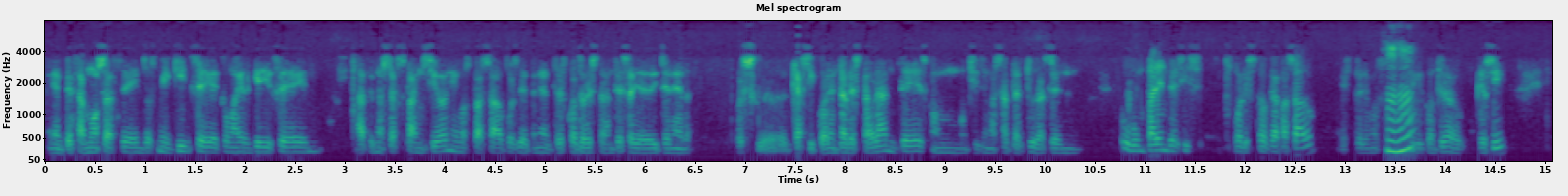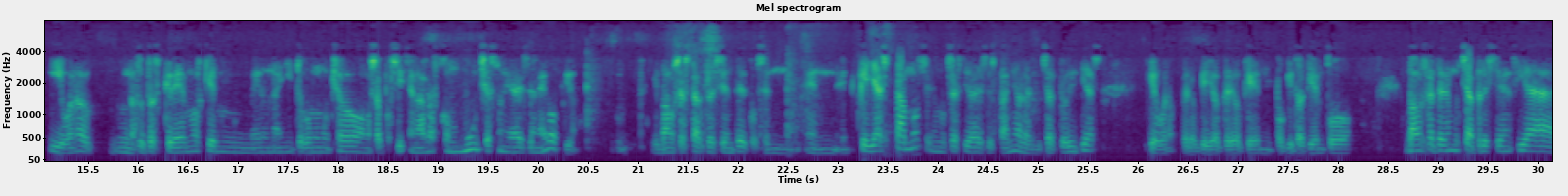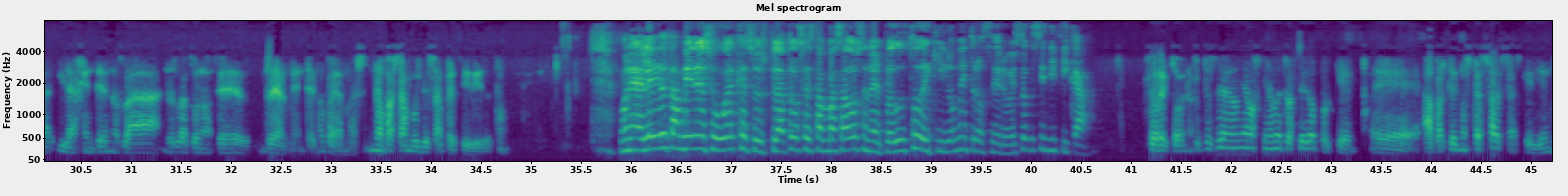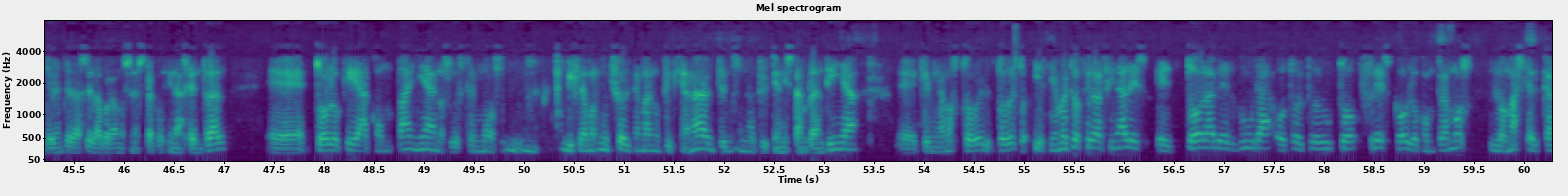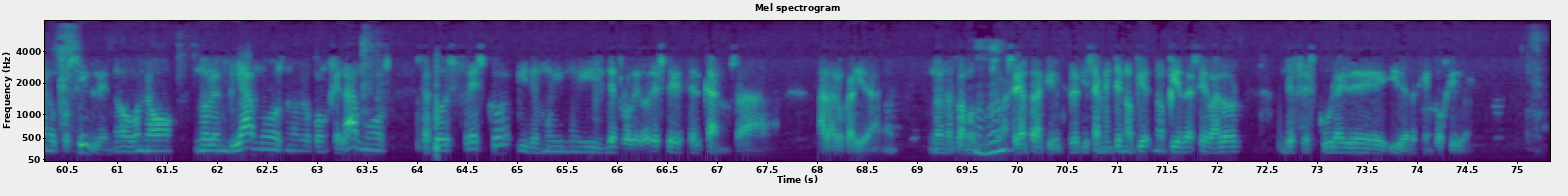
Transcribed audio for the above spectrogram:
empezamos hace en 2015, como el que dice, hace nuestra expansión y hemos pasado pues de tener tres, cuatro restaurantes a día de hoy tener pues casi 40 restaurantes con muchísimas aperturas en, hubo un paréntesis por esto que ha pasado, esperemos que continúe que sí, y bueno, nosotros creemos que en un añito como mucho vamos a posicionarnos con muchas unidades de negocio y vamos a estar presentes pues en, que ya estamos en muchas ciudades españolas, en muchas provincias, que bueno, pero que yo creo que en poquito tiempo vamos a tener mucha presencia y la gente nos va nos va a conocer realmente, ¿no? además no pasamos desapercibidos, Bueno, he leído también en su web que sus platos están basados en el producto de kilómetro cero. ¿Esto qué significa? Correcto. Nosotros denominamos kilómetro cero porque, eh, aparte de nuestras salsas, que evidentemente las elaboramos en nuestra cocina central, eh, todo lo que acompaña, nosotros tenemos, mm, vigilamos mucho el tema nutricional, tenemos un nutricionista en plantilla, eh, que miramos todo, todo esto. Y el kilómetro cero al final es toda la verdura o todo el producto fresco lo compramos lo más cercano posible. No, no, no lo enviamos, no lo congelamos. O sea, todo es fresco y de muy, muy, de proveedores de cercanos a, a la localidad, ¿no? No nos vamos mucho más allá para que precisamente no, no pierda ese valor de frescura y de, y de recién cogido.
